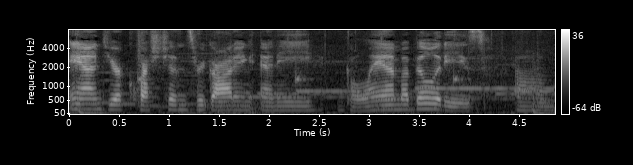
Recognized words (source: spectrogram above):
And your questions regarding any glam abilities. Um,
